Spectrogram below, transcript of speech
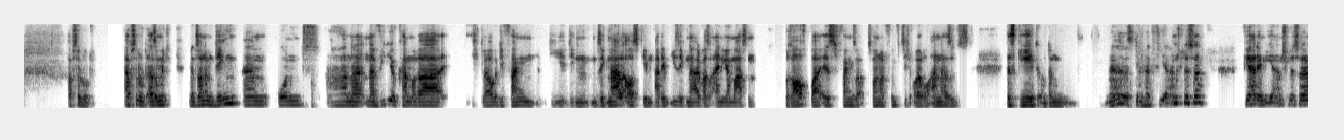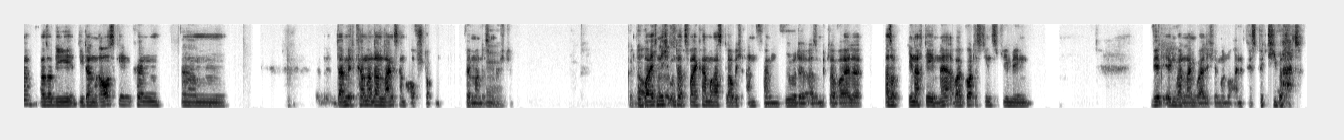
Absolut. Absolut. Also mit, mit so einem Ding ähm, und äh, einer, einer, Videokamera, ich glaube, die fangen, die, die ein Signal ausgeben, HDMI-Signal, was einigermaßen brauchbar ist, fangen so ab 250 Euro an. Also das, das geht. Und dann, ne, das Ding hat vier Anschlüsse, vier HDMI-Anschlüsse, also die, die dann rausgehen können. Ähm, damit kann man dann langsam aufstocken, wenn man das hm. möchte. Genau, Wobei ich nicht also unter zwei Kameras, glaube ich, anfangen würde. Also mittlerweile, also je nachdem, ne? aber Gottesdienststreaming wird irgendwann langweilig, wenn man nur eine Perspektive hat.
